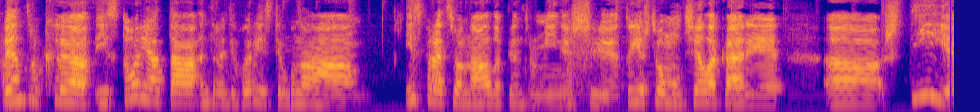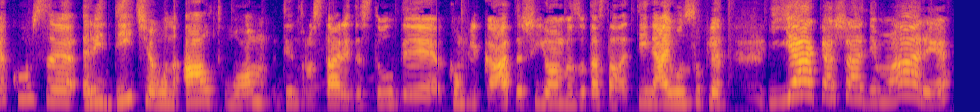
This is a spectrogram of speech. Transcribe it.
Hai. Pentru că istoria ta, într-adevăr, este una inspirațională pentru mine mm. și tu ești omul cela care uh, știe cum să ridice un alt om dintr-o stare destul de complicată și eu am văzut asta la tine, ai un suflet iac așa de mare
